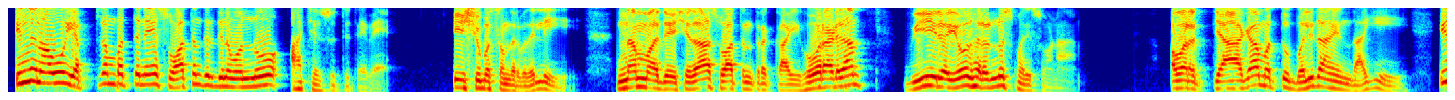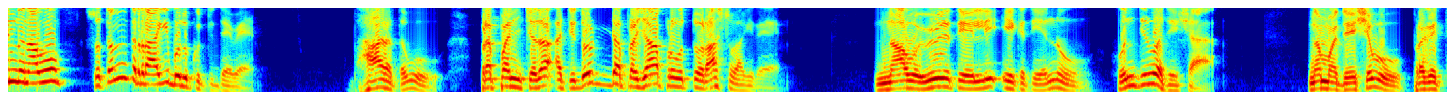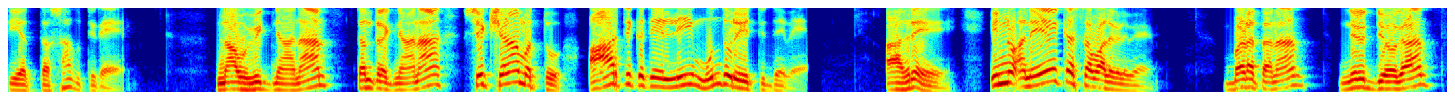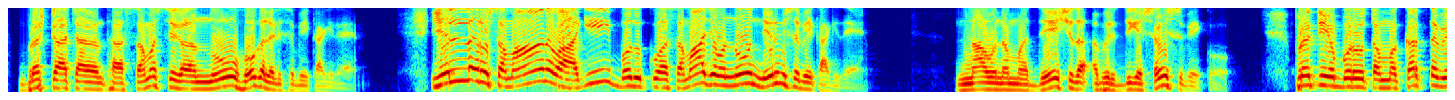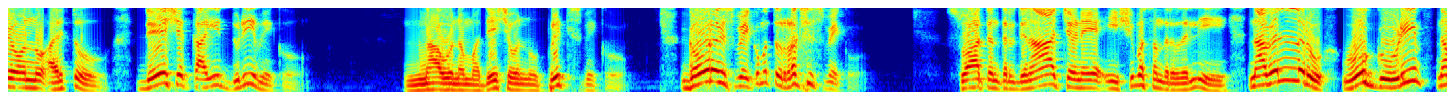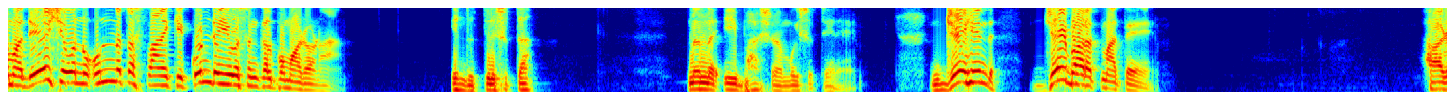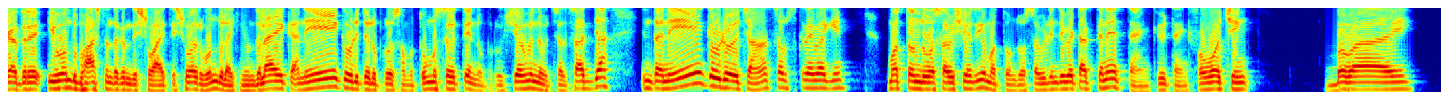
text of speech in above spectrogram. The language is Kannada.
ಇಂದು ನಾವು ಎಪ್ಪತ್ತೊಂಬತ್ತನೇ ಸ್ವಾತಂತ್ರ್ಯ ದಿನವನ್ನು ಆಚರಿಸುತ್ತಿದ್ದೇವೆ. ಈ ಶುಭ ಸಂದರ್ಭದಲ್ಲಿ ನಮ್ಮ ದೇಶದ ಸ್ವಾತಂತ್ರ್ಯಕ್ಕಾಗಿ ಹೋರಾಡಿದ ವೀರ ಯೋಧರನ್ನು ಸ್ಮರಿಸೋಣ. ಅವರ ತ್ಯಾಗ ಮತ್ತು ಬಲಿದಾನದಿಂದಾಗಿ ಇಂದು ನಾವು ಸ್ವತಂತ್ರರಾಗಿ ಬದುಕುತ್ತಿದ್ದೇವೆ. ಭಾರತವು ಪ್ರಪಂಚದ ಅತಿ ದೊಡ್ಡ ಪ್ರಜಾಪ್ರಭುತ್ವ ರಾಷ್ಟ್ರವಾಗಿದೆ. ನಾವು ವಿವಿಧತೆಯಲ್ಲಿ ಏಕತೆಯನ್ನು ಹೊಂದಿರುವ ದೇಶ. ನಮ್ಮ ದೇಶವು ಪ್ರಗತಿಯತ್ತ ಸಾಗುತ್ತಿದೆ. ನಾವು ವಿಜ್ಞಾನ, ತಂತ್ರಜ್ಞಾನ, ಶಿಕ್ಷಣ ಮತ್ತು ಆರ್ಥಿಕತೆಯಲ್ಲಿ ಮುಂದುವರಿಯುತ್ತಿದ್ದೇವೆ. ಆದರೆ ಇನ್ನು ಅನೇಕ ಸವಾಲುಗಳಿವೆ. ಬಡತನ, ನಿರುದ್ಯೋಗ, ಭ್ರಷ್ಟಾಚಾರದಂತಹ ಸಮಸ್ಯೆಗಳನ್ನು ಹೋಗಲಾಡಿಸಬೇಕಾಗಿದೆ. ಎಲ್ಲರೂ ಸಮಾನವಾಗಿ ಬದುಕುವ ಸಮಾಜವನ್ನು ನಿರ್ಮಿಸಬೇಕಾಗಿದೆ. ನಾವು ನಮ್ಮ ದೇಶದ ಅಭಿವೃದ್ಧಿಗೆ ಶ್ರಮಿಸಬೇಕು. ಪ್ರತಿಯೊಬ್ಬರು ತಮ್ಮ ಕರ್ತವ್ಯವನ್ನು ಅರಿತು ದೇಶಕ್ಕಾಗಿ ದುಡಿಯಬೇಕು. ನಾವು ನಮ್ಮ ದೇಶವನ್ನು ಪ್ರೀತಿಸಬೇಕು, ಗೌರವಿಸಬೇಕು ಮತ್ತು ರಕ್ಷಿಸಬೇಕು. ಸ್ವಾತಂತ್ರ್ಯ ದಿನಾಚರಣೆಯ ಈ ಶುಭ ಸಂದರ್ಭದಲ್ಲಿ ನಾವೆಲ್ಲರೂ ಒಗ್ಗೂಡಿ ನಮ್ಮ ದೇಶವನ್ನು ಉನ್ನತ ಸ್ಥಾನಕ್ಕೆ ಕೊಂಡೊಯ್ಯುವ ಸಂಕಲ್ಪ ಮಾಡೋಣ. ಎಂದು ತಿಳಿಸುತ್ತಾ, ನನ್ನ ಈ ಭಾಷಣ ಮುಗಿಸುತ್ತೇನೆ. ಜೈ ಹಿಂದ್, ಜೈ ಭಾರತ್ ಮಾತೆ. ಹಾಗಾದ್ರೆ ಈ ಒಂದು ಭಾಷಣ ಅಂತಕ್ಕಂಥ ಇಷ್ಟವಾಯಿತು ಇಷ್ಟವಾದ್ರೆ ಒಂದು ಲೈಕ್ ಒಂದು ಲೈಕ್ ಅನೇಕ ವಿಡಿಯೋ ಪ್ರೋತ್ಸಾಹ ತುಂಬ ಸಿಗುತ್ತೆ ಇನ್ನೊಬ್ಬರು ನೀವು ಚಲ ಸಾಧ್ಯ. ಇಂಥ ಅನೇಕ ವಿಡಿಯೋ ಚಾನಲ್ ಸಬ್ಸ್ಕ್ರೈಬ್ ಆಗಿ ಮತ್ತೊಂದು ಹೊಸ ವಿಷಯದೊಂದಿಗೆ ಮತ್ತೊಂದು ಹೊಸ ವಿಡಿಯೋದಿಂದ ಭೇಟಾಗ್ತೇನೆ thank you thank you for watching bye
